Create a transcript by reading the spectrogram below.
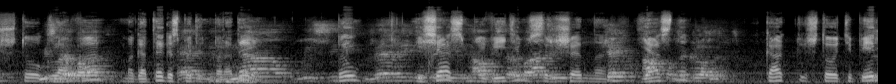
что глава МАГАТЭ, господин Бородей, был, и сейчас мы видим совершенно ясно, как, что теперь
